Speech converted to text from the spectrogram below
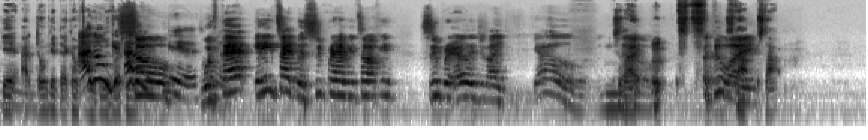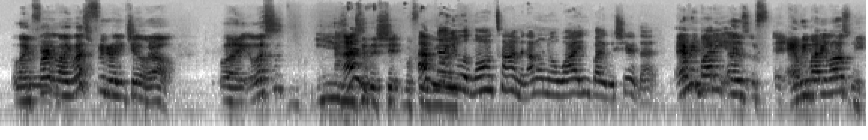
Yeah, I don't get that comfortable. I don't get. I So, don't, yeah. With yeah. that, any type of super heavy talking, super early, just like, yo, She's no. like, mm, stop, Like- stop. Like, first, like, let's figure each other out. Like, let's ease I've- into this shit before I've known like, you a long time, and I don't know why anybody would share that. Everybody is. Everybody loves me.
